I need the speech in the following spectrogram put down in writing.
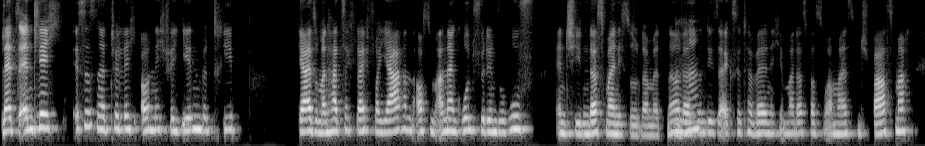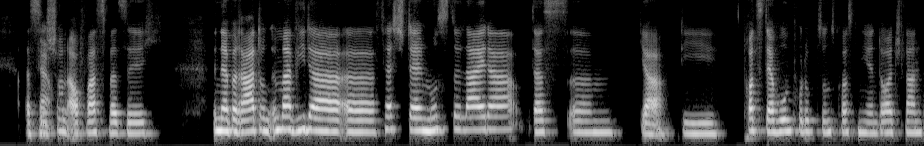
letztendlich ist es natürlich auch nicht für jeden Betrieb, ja, also man hat sich vielleicht vor Jahren aus einem anderen Grund für den Beruf entschieden. Das meine ich so damit. Ne? Mhm. Da sind diese Excel-Tabellen nicht immer das, was so am meisten Spaß macht. Das ja. ist schon auch was, was ich in der Beratung immer wieder äh, feststellen musste, leider, dass ähm, ja die trotz der hohen Produktionskosten hier in Deutschland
